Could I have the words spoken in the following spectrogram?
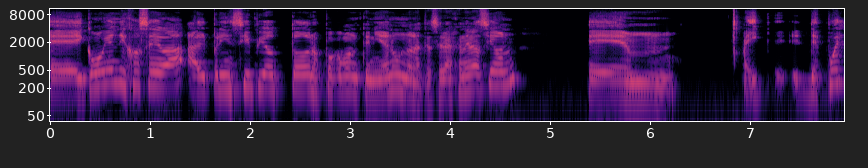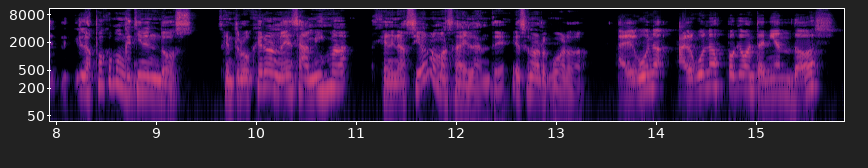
Y como bien dijo Seba, al principio todos los Pokémon tenían uno en la tercera generación. Eh, y, eh, después, los Pokémon que tienen dos, ¿se introdujeron en esa misma generación o más adelante? Eso no recuerdo. Algunos, algunos Pokémon tenían dos,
